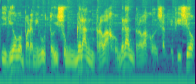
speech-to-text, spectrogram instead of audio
y Diogo, para mi gusto, hizo un gran trabajo, gran trabajo de sacrificio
